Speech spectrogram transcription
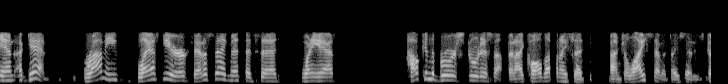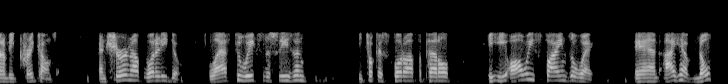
and again, Rami last year had a segment that said when he asked, "How can the Brewers screw this up?" and I called up and I said, on July 7th, I said it's going to be Craig Counsell. And sure enough, what did he do? Last two weeks of the season, he took his foot off the pedal. He, he always finds a way, and I have no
